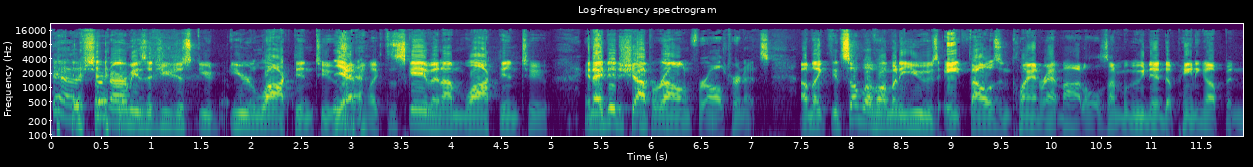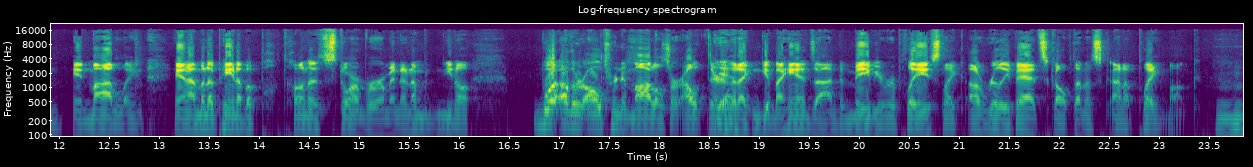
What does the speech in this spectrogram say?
Yeah, there's certain armies that you just you you're locked into Yeah. having. Like the Skaven, I'm locked into, and I did shop around for alternates. I'm like, at some level, I'm going to use eight thousand clan rat models. I'm going to end up painting up and and modeling, and I'm going to paint up a ton of stormvermin, and I'm you know. What other alternate models are out there Yeah. that I can get my hands on to maybe replace like a really bad sculpt on a on a plague monk? Mm-hmm.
